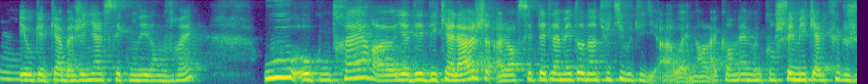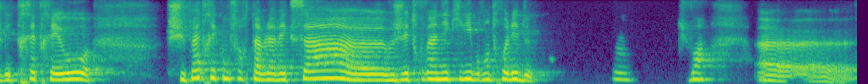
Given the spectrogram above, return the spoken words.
Mmh. Et auquel cas, bah, génial, c'est qu'on est dans le vrai ou au contraire, euh, il y a des décalages. Alors, c'est peut-être la méthode intuitive où tu dis, ah ouais, non, là, quand même, quand je fais mes calculs, je vais très, très haut. Je suis pas très confortable avec ça. Euh, je vais trouver un équilibre entre les deux. Mm. Tu vois? Euh,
